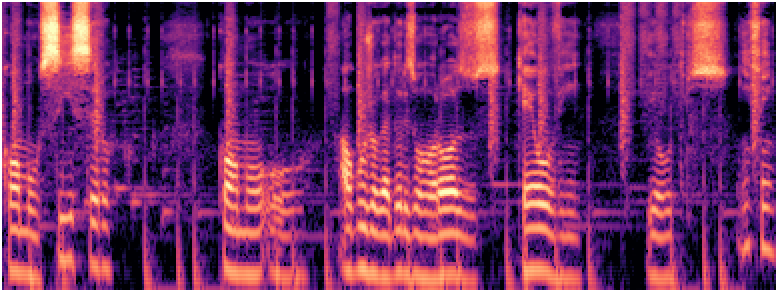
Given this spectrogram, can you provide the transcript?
como o Cícero, como o, alguns jogadores horrorosos, Kelvin e outros. Enfim,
